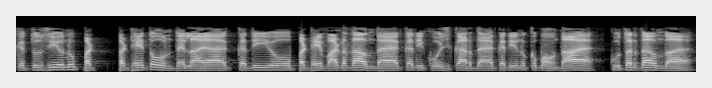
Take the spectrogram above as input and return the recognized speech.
ਕਿ ਤੁਸੀਂ ਉਹਨੂੰ ਪੱਠੇ ਧੋਣ ਤੇ ਲਾਇਆ, ਕਦੀ ਉਹ ਪੱਠੇ ਵੱਢਦਾ ਹੁੰਦਾ ਹੈ, ਕਦੀ ਕੁਛ ਕਰਦਾ ਹੈ, ਕਦੀ ਉਹਨੂੰ ਘਮਾਉਂਦਾ ਹੈ, ਕੁਤਰਦਾ ਹੁੰਦਾ ਹੈ।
